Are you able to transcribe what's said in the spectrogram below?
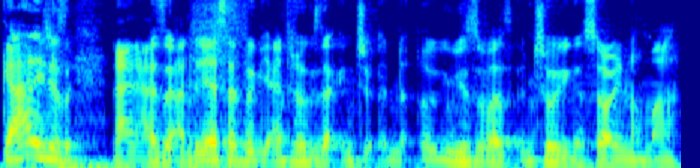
gar nicht lustig. Nein, also Andreas hat wirklich einfach nur gesagt, irgendwie sowas, Entschuldigung, sorry nochmal.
